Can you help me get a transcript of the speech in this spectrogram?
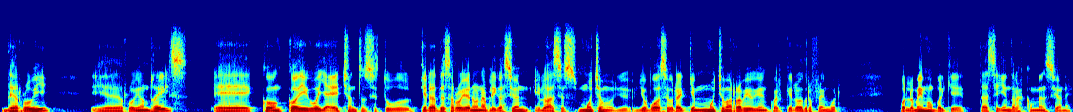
Ruby de Ruby on Rails eh, con código ya hecho, entonces tú quieras desarrollar una aplicación y lo haces mucho, yo puedo asegurar que mucho más rápido que en cualquier otro framework, por lo mismo, porque estás siguiendo las convenciones.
